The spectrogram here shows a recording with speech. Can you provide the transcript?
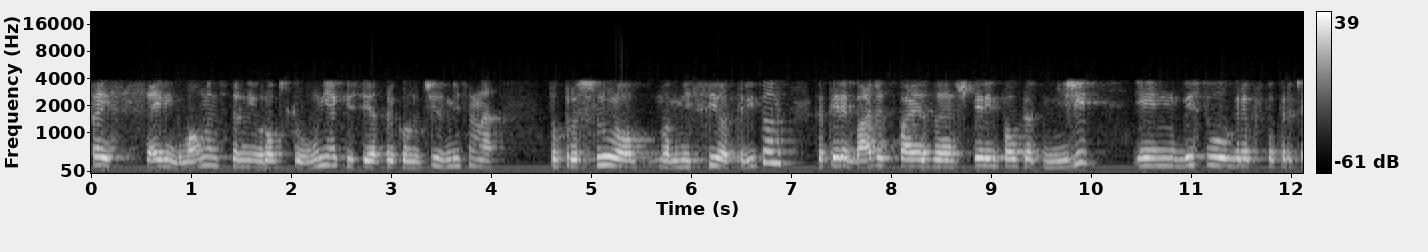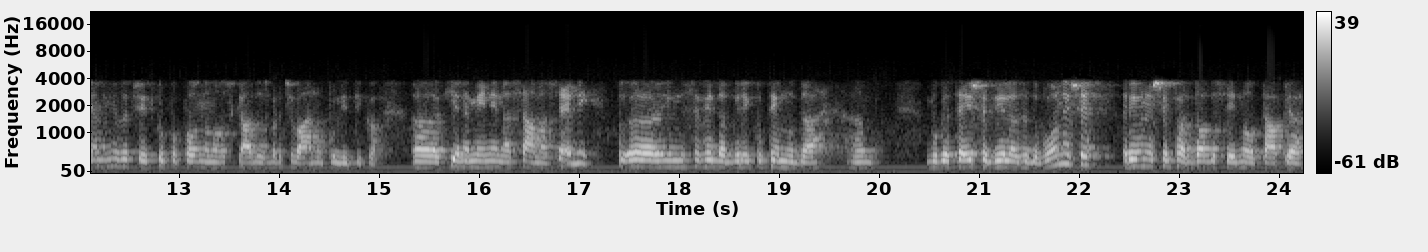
face-saving moment strani Evropske unije, ki si je preko noči zmislila to proslulo misijo Triton, katere budžet pa je za 4,5 krat nižji in v bistvu gre potrečeno na začetku popolnoma v skladu z vrčevalno politiko, uh, ki je namenjena sama sebi uh, in seveda bi rekel temu, da bogatejše dela zadovoljnejše, revnejše pa dobesedno utaplja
